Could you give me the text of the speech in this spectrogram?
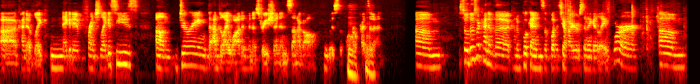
uh, kind of like negative French legacies um, during the Abdoulaye Wade administration in Senegal, who was the former mm-hmm. president. Um, so those are kind of the kind of bookends of what the tirailleurs sénégalais were. Um,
